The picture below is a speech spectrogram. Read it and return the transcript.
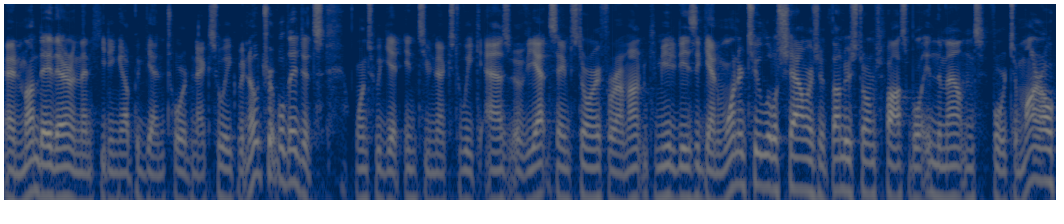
and Monday there, and then heating up again toward next week. But no triple digits once we get into next week as of yet. Same story for our mountain communities. Again, one or two little showers or thunderstorms possible in the mountains for tomorrow,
